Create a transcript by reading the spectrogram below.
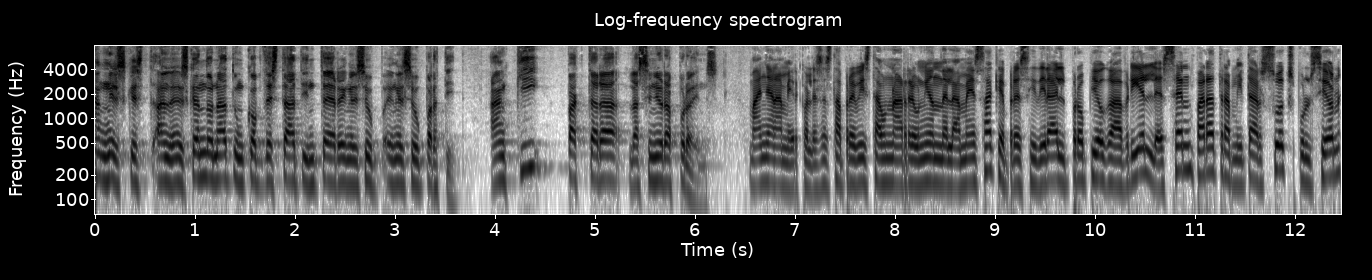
en els que, en els que han donat un cop d'estat intern en el seu, en el seu partit? En qui pactarà la senyora Proens? Mañana miércoles está prevista una reunión de la mesa que presidirá el propio Gabriel Lesen para tramitar su expulsión,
